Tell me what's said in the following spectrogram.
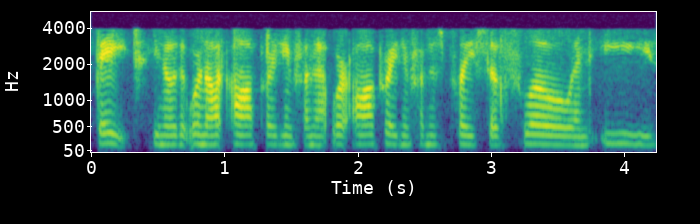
state you know that we're not operating from that we're operating from this place of flow and ease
